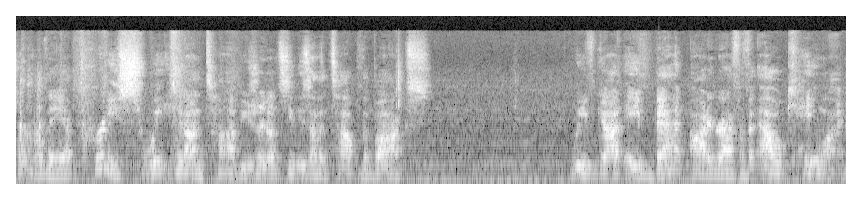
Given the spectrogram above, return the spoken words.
Starting with a, a pretty sweet hit on top. Usually don't see these on the top of the box. We've got a bat autograph of Al Kaline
